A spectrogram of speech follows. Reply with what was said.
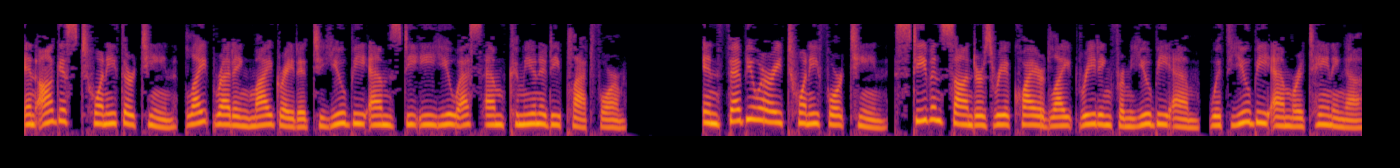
In August 2013, Light Reading migrated to UBM's DEUSM community platform. In February 2014, Stephen Saunders reacquired Light Reading from UBM, with UBM retaining a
